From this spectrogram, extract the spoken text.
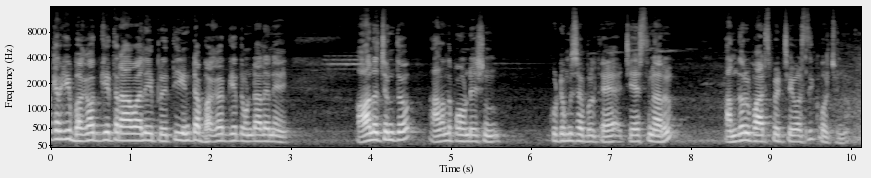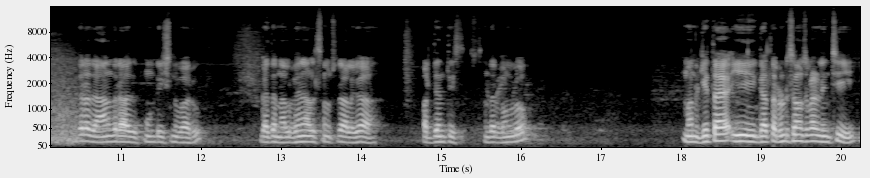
ఒక్కరికి భగవద్గీత రావాలి ప్రతి ఇంట భగవద్గీత ఉండాలనే ఆలోచనతో ఆనంద ఫౌండేషన్ కుటుంబ సభ్యులు చేస్తున్నారు. అందరూ పార్టిసిపేట్ చేయవలసింది కోరుచున్నాం. ఉత్తరాది ఆనందరాజు ఫౌండేషన్ వారు గత నలభై నాలుగు సంవత్సరాలుగా వర్ధంతి సందర్భంలో మన గీత ఈ గత రెండు సంవత్సరాల నుంచి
